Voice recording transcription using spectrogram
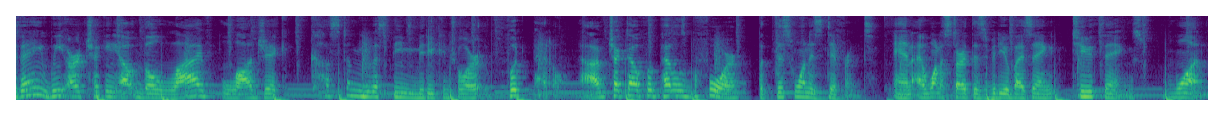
Today we are checking out the Live Logic custom USB MIDI controller foot pedal. Now I've checked out foot pedals before, but this one is different. And I want to start this video by saying two things. One,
